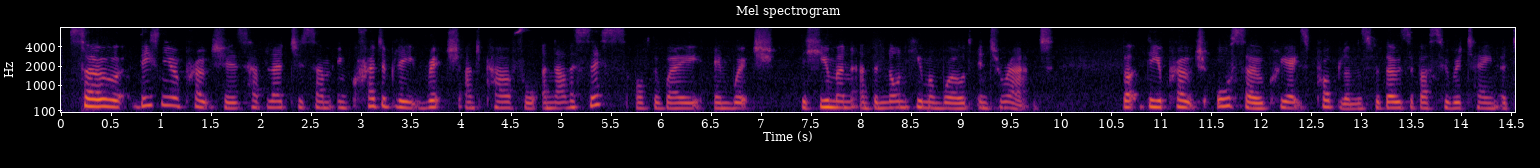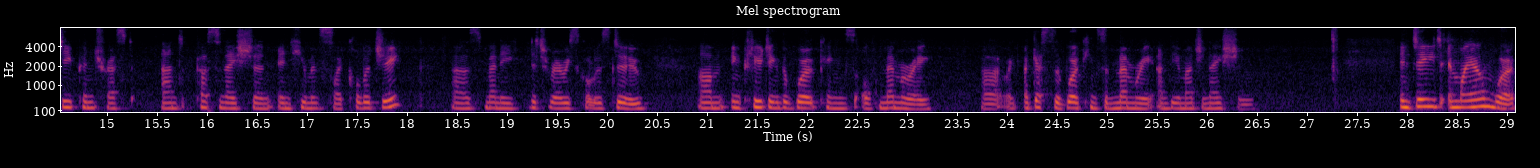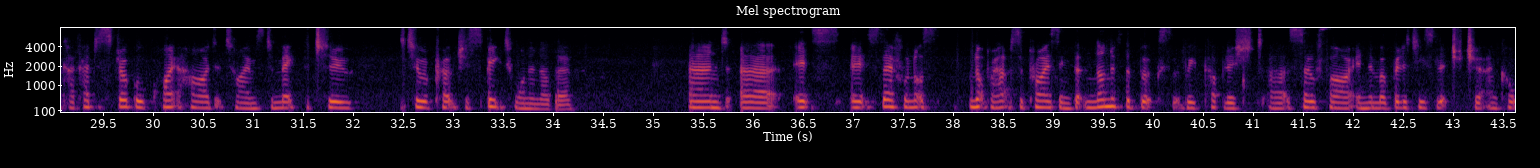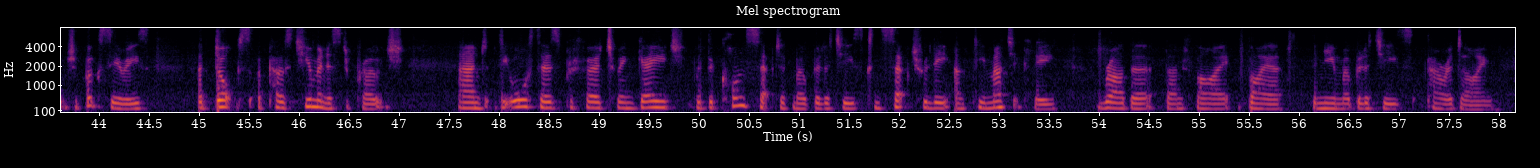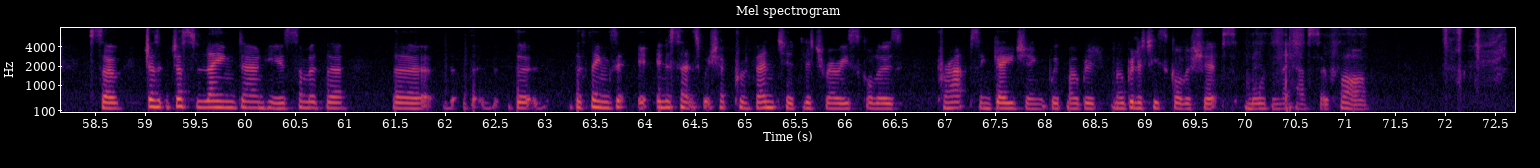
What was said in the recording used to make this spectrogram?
So these new approaches have led to some incredibly rich and powerful analysis of the way in which the human and the non-human world interact. But the approach also creates problems for those of us who retain a deep interest and fascination in human psychology, as many literary scholars do, um, including the workings of memory, uh, I guess the workings of memory and the imagination. Indeed, in my own work, I've had to struggle quite hard at times to make the two, the two approaches speak to one another. And uh, it's, it's therefore not, not perhaps surprising that none of the books that we've published uh, so far in the Mobilities Literature and Culture book series adopts a post-humanist approach and the authors prefer to engage with the concept of mobilities conceptually and thematically rather than via, via the new mobilities paradigm. So just just laying down here some of the the the, the, the things in a sense which have prevented literary scholars perhaps engaging with mobility scholarships more than they have so far.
